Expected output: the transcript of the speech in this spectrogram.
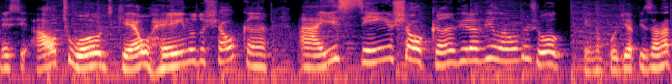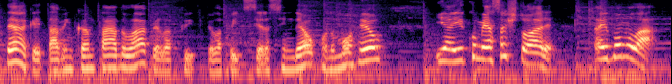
nesse Outworld, que é o reino do Shao Kahn. Aí sim o Shao Kahn vira vilão do jogo. Ele não podia pisar na Terra, que ele estava encantado lá pela, pela feiticeira Sindel quando morreu. E aí começa a história. Aí vamos lá.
